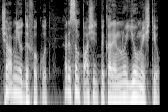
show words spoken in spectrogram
Ce am eu de făcut? Care sunt pașii pe care nu, eu nu știu?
